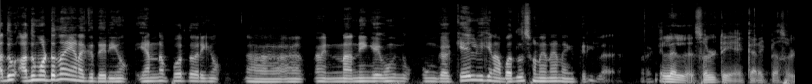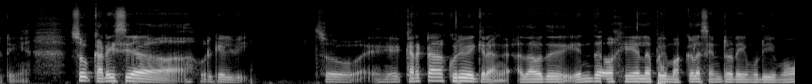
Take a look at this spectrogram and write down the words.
அது அது மட்டும் தான் எனக்கு தெரியும். என்னை பொறுத்த வரைக்கும். நான் நீங்க உங்க உங்க கேள்விக்கு நான் பதில் சொன்னேன்னா எனக்கு தெரியல. இல்லை இல்லை சொல்லிட்டீங்க. கரெக்டாக சொல்லிட்டீங்க. ஸோ கடைசியாக ஒரு கேள்வி. ஸோ கரெக்டாக குறி வைக்கிறாங்க. அதாவது எந்த வகையில் போய் மக்களை சென்றடைய முடியுமோ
